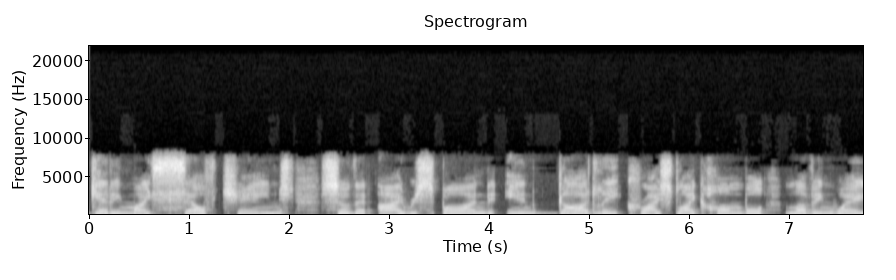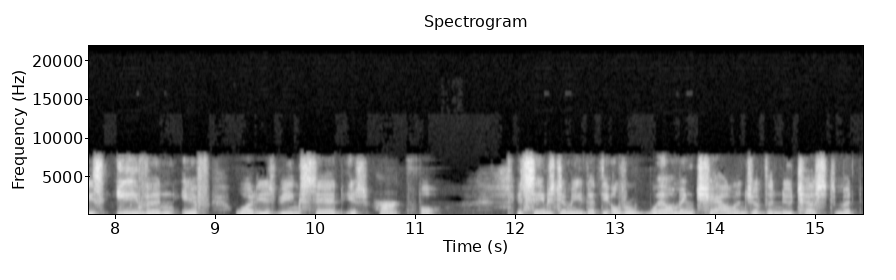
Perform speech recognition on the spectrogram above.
getting myself changed so that I respond in godly, Christ like, humble, loving ways, even if what is being said is hurtful. It seems to me that the overwhelming challenge of the New Testament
